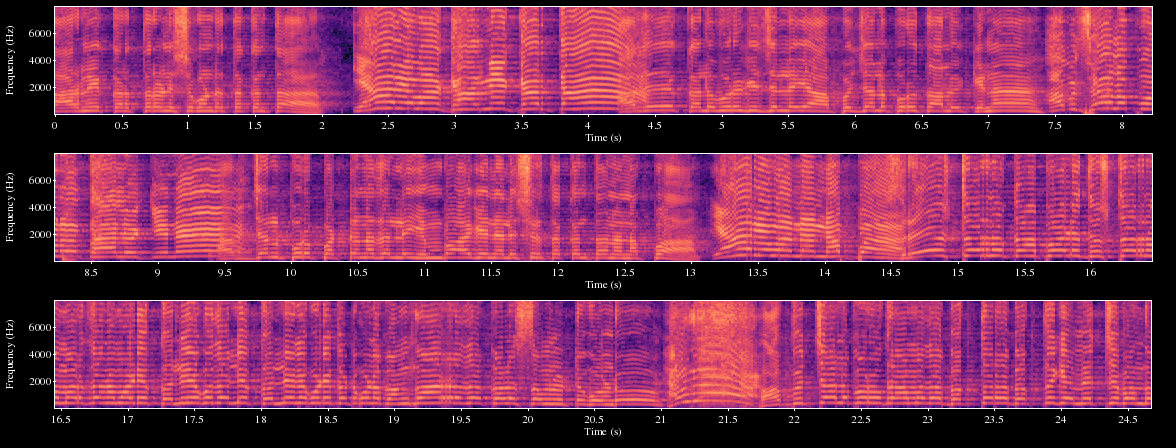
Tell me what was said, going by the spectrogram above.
ಕಾರಣಕರ್ತರಣಿಸಿಕೊಂಡಿರ್ತಕ್ಕಂಥ ಯಾರವ ಕಾರಣಕರ್ತ. ಅದೇ ಕಲಬುರಗಿ ಜಿಲ್ಲೆಯ ಅಫಜಲ್ಪುರ ತಾಲೂಕಿನ ಅಫಜಲ್ಪುರ ತಾಲೂಕಿನ ಅಫಜಲ್ಪುರ ಪಟ್ಟಣದಲ್ಲಿ ಹಿಂಬಾಗಿ ನೆಲೆಸಿರ್ತಕ್ಕಂತ ನನ್ನಪ್ಪ. ಯಾರವ ನನ್ನಪ್ಪ? ಶ್ರೇಷ್ಠರನ್ನು ಕಾಪಾಡಿ ದುಷ್ಟರನ್ನು ಮರ್ದನ ಮಾಡಿ ಕಲಿಯುಗದಲ್ಲಿ ಕಲ್ಲಿನ ಗುಡಿ ಕಟ್ಟಿಕೊಂಡು ಬಂಗಾರದ ಕಳಸವನ್ನು ಇಟ್ಟುಕೊಂಡು ಅಫಜಲ್ಪುರ ಗ್ರಾಮದ ಭಕ್ತರ ಭಕ್ತಿಗೆ ಮೆಚ್ಚಿ ಬಂದು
